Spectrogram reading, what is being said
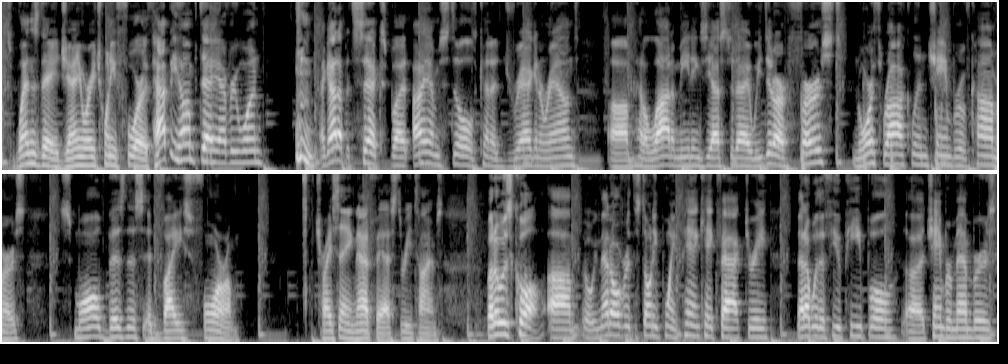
It's Wednesday, January 24th. Happy hump day, everyone. I got up at 6, but I am still kind of dragging around. Um, had a lot of meetings yesterday. We did our first North Rockland Chamber of Commerce Small Business Advice Forum. Try saying that fast three times. But it was cool. Um, we met over at the Stony Point Pancake Factory, met up with a few people, uh, chamber members,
